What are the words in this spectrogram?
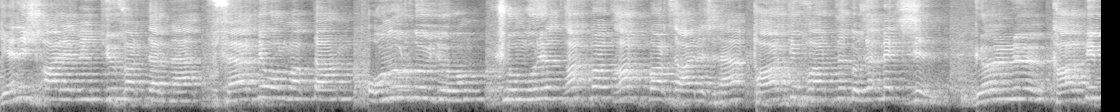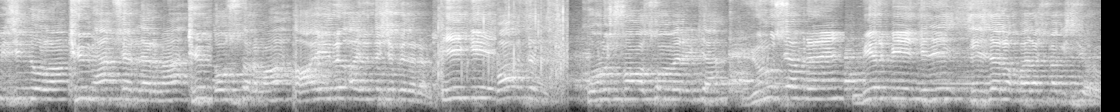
geniş ailemin tüm fertlerine, ferdi olmaktan onur duyduğum Cumhuriyet Halk, Halk Partisi ailesine parti farklı gözetmeksizin gönlü, kalbi bizimle olan tüm hemşerilerime, tüm dostlarıma ayrı ayrı teşekkür ederim. İyi ki varsınız. Konuşmama son verirken Yunus Emre'nin bir beytini sizlerle paylaşmak istiyorum.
